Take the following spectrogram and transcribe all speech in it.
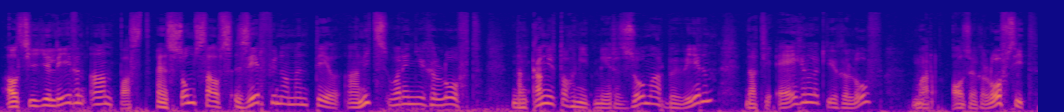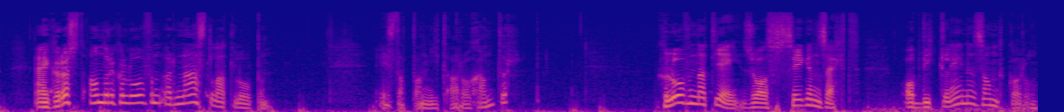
Als je je leven aanpast, en soms zelfs zeer fundamenteel, aan iets waarin je gelooft, dan kan je toch niet meer zomaar beweren dat je eigenlijk je geloof maar als een geloof ziet, en gerust andere geloven ernaast laat lopen. Is dat dan niet arroganter? Geloven dat jij, zoals Sagan zegt, op die kleine zandkorrel,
